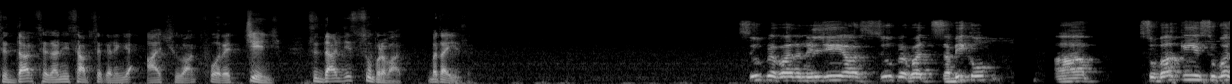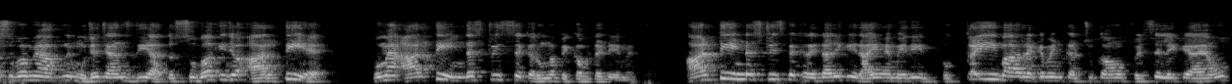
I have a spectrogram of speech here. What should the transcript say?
सिद्धार्थ सेदानी साहब से करेंगे आज शुरुआत for a change Siddharth ji सुप्रभात। बताइए सर सुप्रभात अनिल जी और सुप्रभात सभी को। सुबह की, सुबह सुबह में आपने मुझे चांस दिया तो सुबह की जो आरती है, वो मैं आरती इंडस्ट्रीज़ से करूँगा पिक ऑफ़ द डे में। आरती इंडस्ट्रीज़ पे खरीदारी की राय है मेरी तो कई बार रेकमेंड कर चुका हूँ, फिर से लेके आया हूँ।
